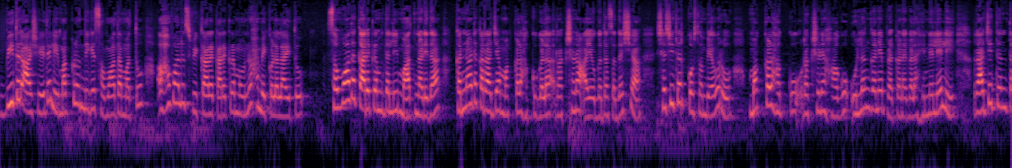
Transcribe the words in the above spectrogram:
ಬೀದರ್ ಆಶಯದಲ್ಲಿ ಮಕ್ಕಳೊಂದಿಗೆ ಸಂವಾದ ಮತ್ತು ಅಹವಾಲು ಸ್ವೀಕಾರ ಕಾರ್ಯಕ್ರಮವನ್ನು ಹಮ್ಮಿಕೊಳ್ಳಲಾಯಿತು. ಸಂವಾದ ಕಾರ್ಯಕ್ರಮದಲ್ಲಿ ಮಾತನಾಡಿದ ಕರ್ನಾಟಕ ರಾಜ್ಯ ಮಕ್ಕಳ ಹಕ್ಕುಗಳ ರಕ್ಷಣಾ ಆಯೋಗದ ಸದಸ್ಯ ಶಶಿಧರ್ ಕೋಸಂಬೆ ಅವರು, ಮಕ್ಕಳ ಹಕ್ಕು ರಕ್ಷಣೆ ಹಾಗೂ ಉಲ್ಲಂಘನೆ ಪ್ರಕರಣಗಳ ಹಿನ್ನೆಲೆಯಲ್ಲಿ ರಾಜ್ಯಾದ್ಯಂತ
